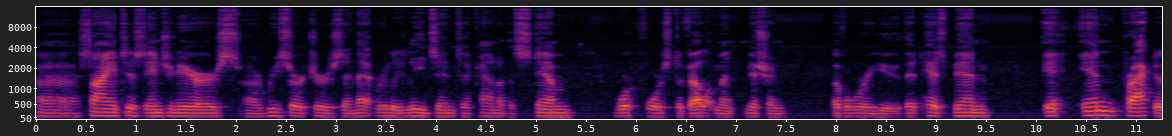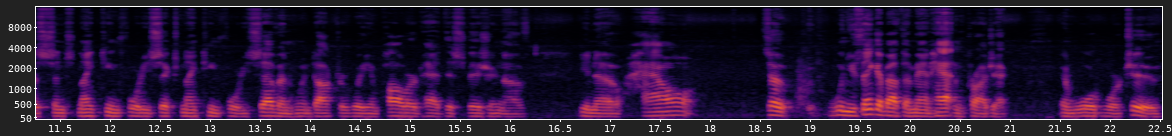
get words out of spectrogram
uh, scientists, engineers, uh, researchers, and that really leads into kind of the STEM workforce development mission of ORAU that has been i- in practice since 1946, 1947, when Dr. William Pollard had this vision of, you know, how. So when you think about the Manhattan Project in World War II,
